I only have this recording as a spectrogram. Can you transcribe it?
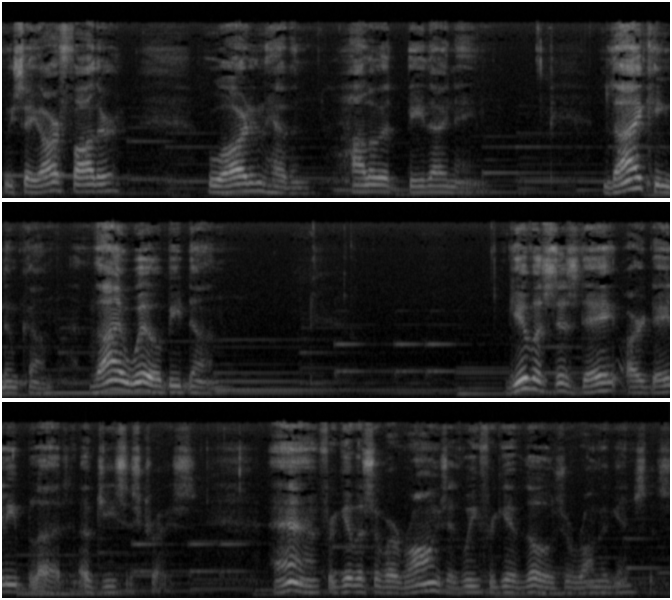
We say, Our Father, who art in heaven, hallowed be thy name. Thy kingdom come, thy will be done. Give us this day our daily blood of Jesus Christ and forgive us of our wrongs as we forgive those who wrong against us.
